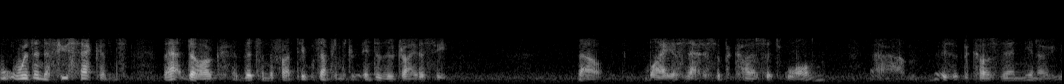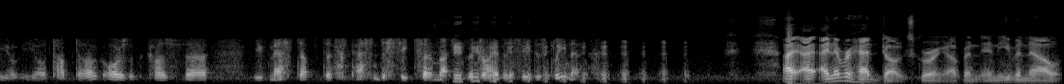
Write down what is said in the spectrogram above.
within a few seconds, that dog that's in the front seat will jump into the, into the driver's seat. Now, why is that? Is it because it's warm? Um, is it because then you know you're, you're top dog, or is it because uh, you've messed up the passenger seat so much that the driver's seat is cleaner? I, I, I never had dogs growing up, and, and even now,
